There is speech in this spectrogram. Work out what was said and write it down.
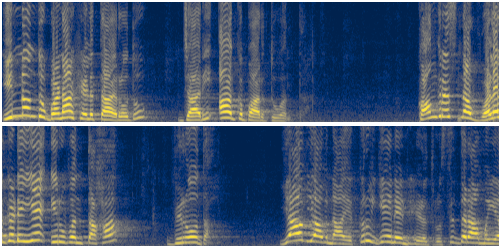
ಇನ್ನೊಂದು ಬಣ ಹೇಳ್ತಾ ಇರೋದು ಜಾರಿ ಆಗಬಾರದು ಅಂತ. ಕಾಂಗ್ರೆಸ್ನ ಒಳಗಡೆಯೇ ಇರುವಂತಹ ವಿರೋಧ. ಯಾವ್ಯಾವ ನಾಯಕರು ಏನೇನು ಹೇಳಿದ್ರು? ಸಿದ್ದರಾಮಯ್ಯ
